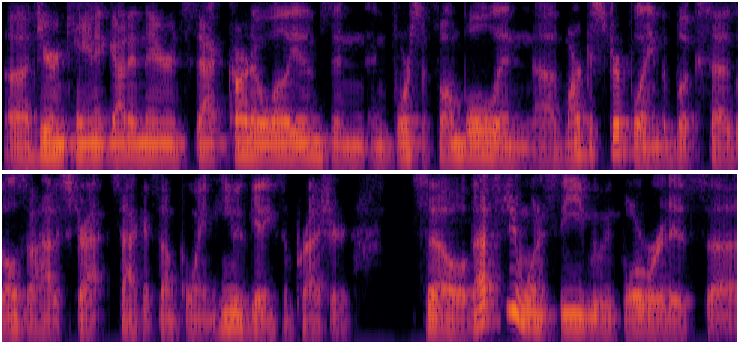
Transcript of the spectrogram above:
uh, Jaren Kanak got in there and sacked Cardell Williams and, and forced a fumble. And uh, Marcus Stripling, the book says, also had a sack at some point, and he was getting some pressure. So that's what you want to see moving forward is uh,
